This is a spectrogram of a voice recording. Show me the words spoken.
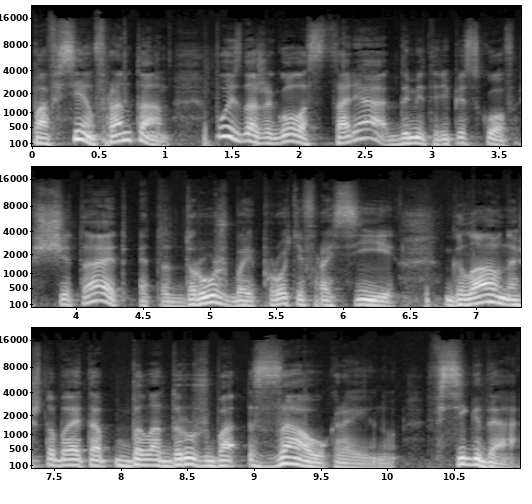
по всем фронтам. Пусть даже голос царя Дмитрий Песков считает это дружбой против России. Главное, чтобы это была дружба за Украину. Всегда,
